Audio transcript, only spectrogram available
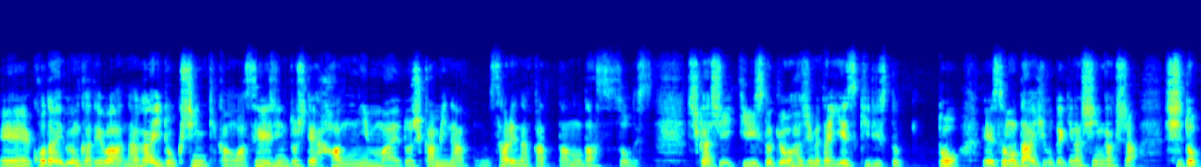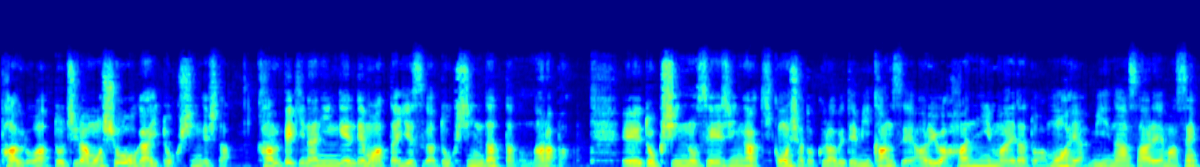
えー、古代文化では長い独身期間は成人として半人前としか見なされなかったのだそうです。しかし、キリスト教を始めたイエス・キリストと、えその代表的な神学者、死とパウロはどちらも生涯独身でした。完璧な人間でもあったイエスが独身だったのならば、えー、独身の成人が既婚者と比べて未完成、あるいは半人前だとはもはや見なされません。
